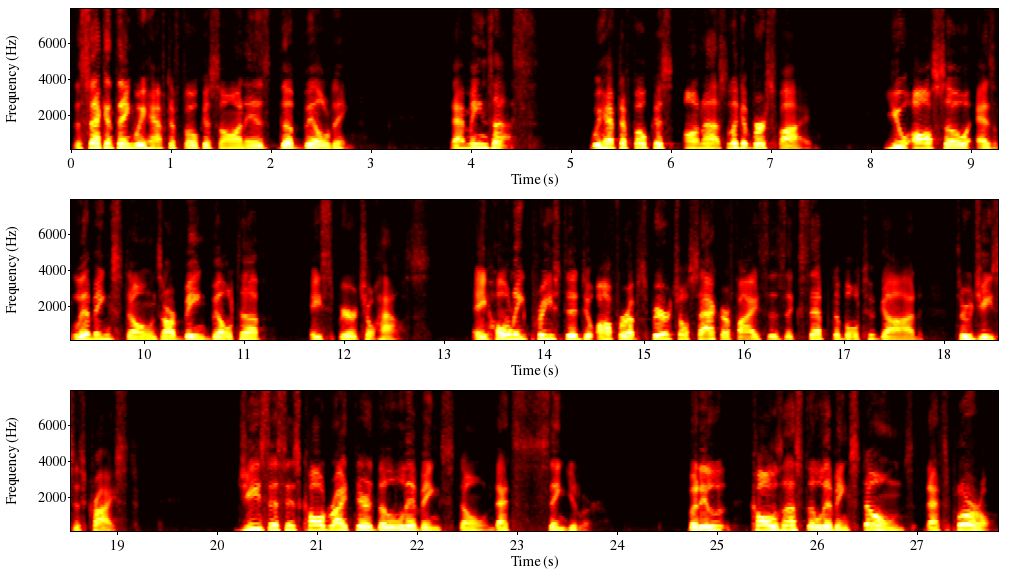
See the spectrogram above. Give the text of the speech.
The second thing we have to focus on is the building. That means us. We have to focus on us. Look at verse 5. You also, as living stones, are being built up a spiritual house, a holy priesthood to offer up spiritual sacrifices acceptable to God through Jesus Christ. Jesus is called right there the living stone. That's singular. But he calls us the living stones. That's plural.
